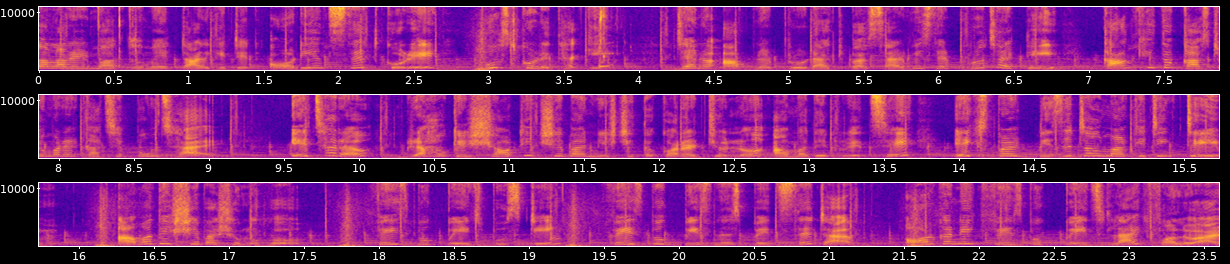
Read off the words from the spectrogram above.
ডলারের মাধ্যমে টার্গেটেড অডিয়েন্স সেট করে বুস্ট করে থাকি, যেন আপনার প্রোডাক্ট বা সার্ভিসের প্রচারটি কাঙ্ক্ষিত কাস্টমারের কাছে পৌঁছায়। এছাড়াও গ্রাহকের সঠিক সেবা নিশ্চিত করার জন্য আমাদের রয়েছে এক্সপার্ট ডিজিটাল মার্কেটিং টিম, আমাদের সেবাসমূহ। Facebook page boosting Facebook business page set up organic Facebook page like follower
